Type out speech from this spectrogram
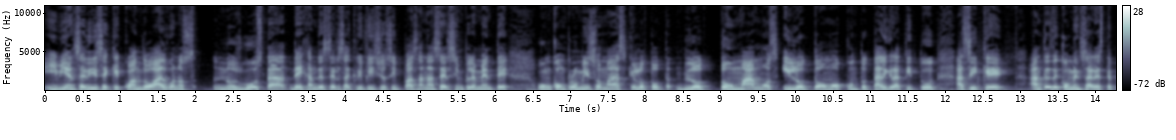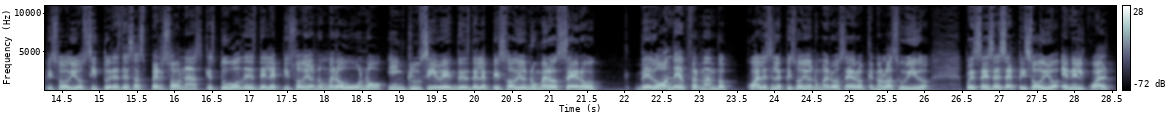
y bien se dice que cuando algo nos nos gusta, dejan de ser sacrificios y pasan a ser simplemente un compromiso más que lo, lo tomamos y lo tomo con total gratitud. Así que antes de comenzar este episodio, si tú eres de esas personas que estuvo desde el episodio número uno, inclusive desde el episodio número cero, ¿de dónde, Fernando? ¿Cuál es el episodio número cero que no lo ha subido? Pues es ese episodio en el cual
